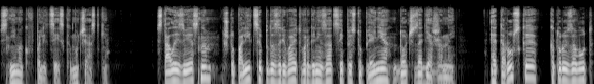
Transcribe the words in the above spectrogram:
снимок в полицейском участке. Стало известно, что полиция подозревает в организации преступления дочь задержанной. Это русская, которую зовут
